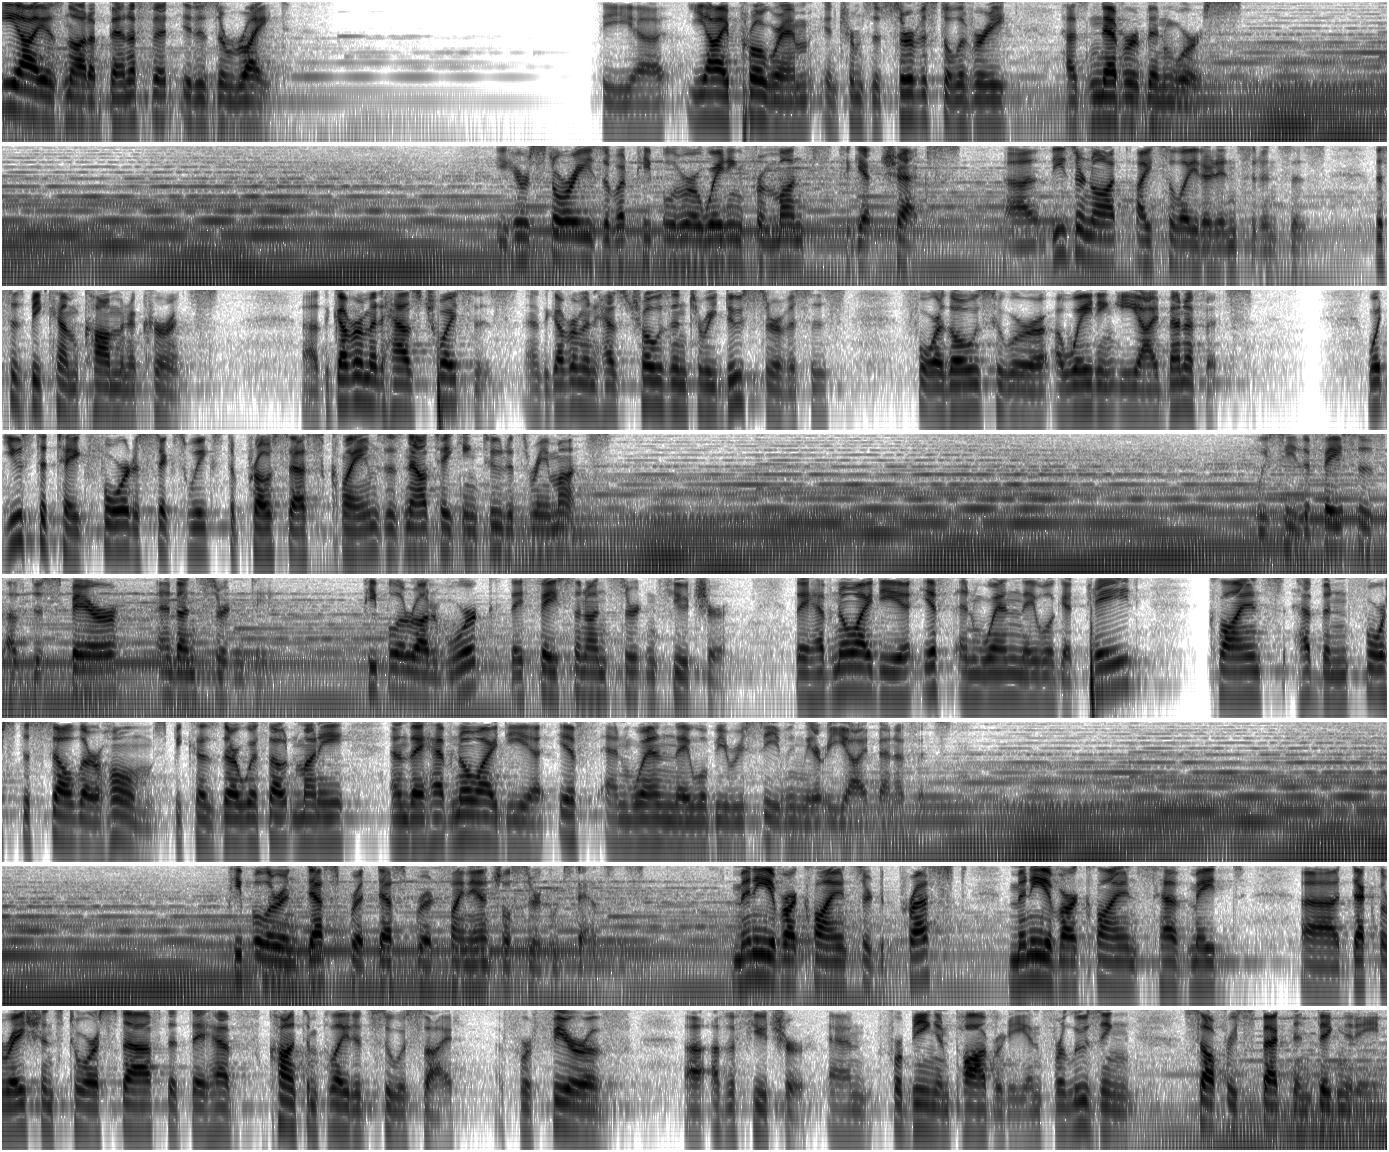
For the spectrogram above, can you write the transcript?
EI is not a benefit, it is a right. The uh, EI program, in terms of service delivery, has never been worse. You hear stories about people who are waiting for months to get checks. Uh, these are not isolated incidences. This has become common occurrence. Uh, the government has choices, and the government has chosen to reduce services for those who are awaiting EI benefits. What used to take four to six weeks to process claims is now taking two to three months. We see the faces of despair and uncertainty. People are out of work, they face an uncertain future. They have no idea if and when they will get paid. Clients have been forced to sell their homes because they're without money and they have no idea if and when they will be receiving their EI benefits. People are in desperate, desperate financial circumstances. Many of our clients are depressed. Many of our clients have made uh, declarations to our staff that they have contemplated suicide for fear of, uh, of the future and for being in poverty and for losing self respect and dignity.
